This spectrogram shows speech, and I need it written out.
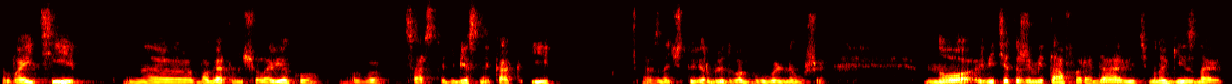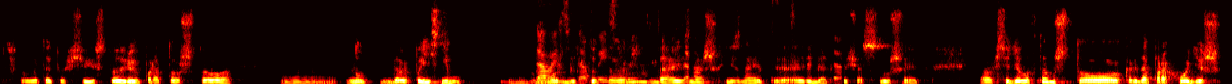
войти э, богатому человеку в Царство Небесное, как и, значит, у верблюда в угольные уши. Но ведь это же метафора, да, ведь многие знают вот эту всю историю про то, что, ну, давай поясним, Давайте, может быть, да, кто-то да, из да. наших не знает, э, ребят, да. кто сейчас слушает. А, Все дело в том, что когда проходишь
